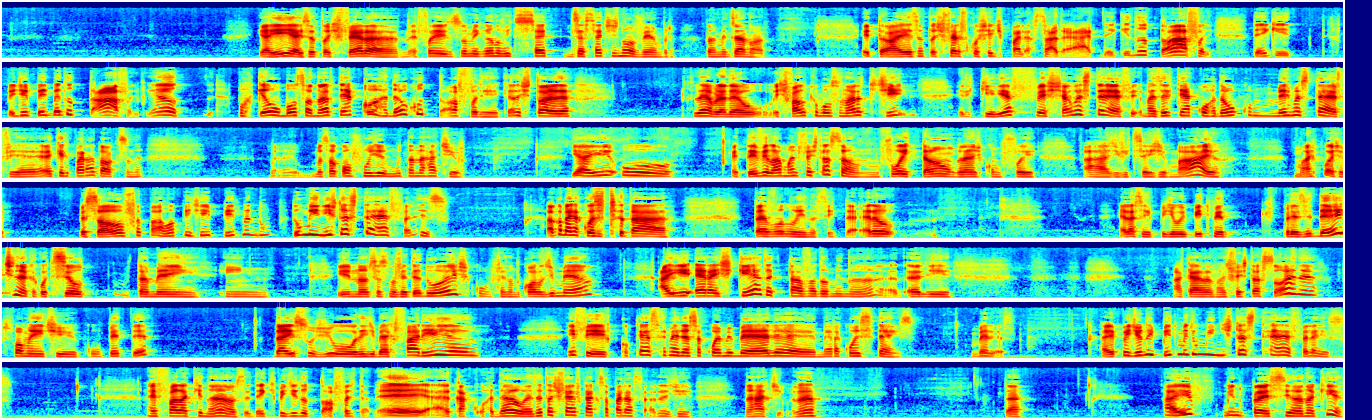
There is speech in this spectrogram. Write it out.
E aí a exatosfera né, foi, se não me engano, 27, 17 de novembro de 2019. Então a exatosfera ficou cheia de palhaçada. Ah, tem que ir do Toffoli, tem que pedir impeachment do Toffoli. Porque, eu, porque o Bolsonaro tem acordão com o Toffoli. Aquela história, né? Lembra, né? Eles falam que o Bolsonaro te, ele queria fechar o STF, mas ele tem acordão com o mesmo STF. É, é aquele paradoxo, né? O pessoal confunde muito na narrativa. E aí o. Teve lá manifestação. Não foi tão grande como foi a de 26 de maio. Mas, poxa, o pessoal foi pra rua pedir impeachment do, do ministro do STF. Olha isso. Olha como é que a coisa tá, tá, tá evoluindo assim. Era era assim, pediu o impeachment do presidente, né? Que aconteceu também em, em 1992, com Fernando Collor de Mello. Aí era a esquerda que estava dominando ali aquelas manifestações, né? Principalmente com o PT. Daí surgiu o Lindbergh Faria. Enfim, qualquer semelhança com o MBL é mera coincidência. Beleza. Aí pedindo impeachment de um ministro do STF, olha isso. Aí fala que não, você tem que pedir do Toffoli também, com acordão. Mas eu tô esperando ficar com essa palhaçada de narrativa, né? Tá. Aí, indo pra esse ano aqui.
